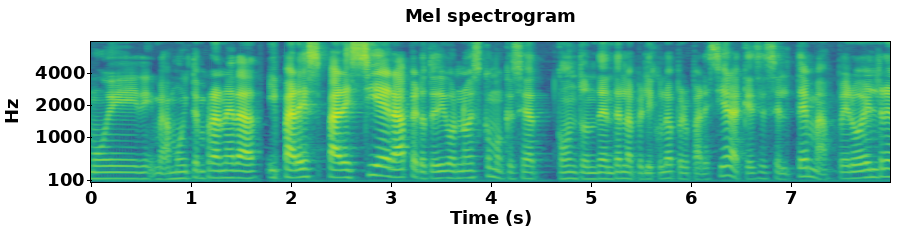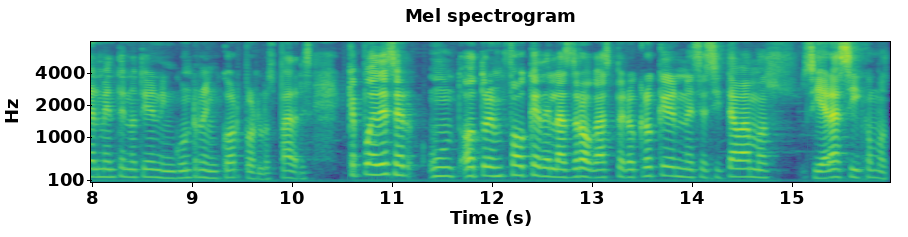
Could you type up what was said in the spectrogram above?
muy, a muy temprana edad. Y parec- pareciera, pero te digo, no es como que sea contundente en la película, pero pareciera que ese es el tema. Pero él realmente no tiene ningún rencor por los padres. Que puede ser un otro enfoque de las drogas, pero creo que necesitábamos si era así, como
